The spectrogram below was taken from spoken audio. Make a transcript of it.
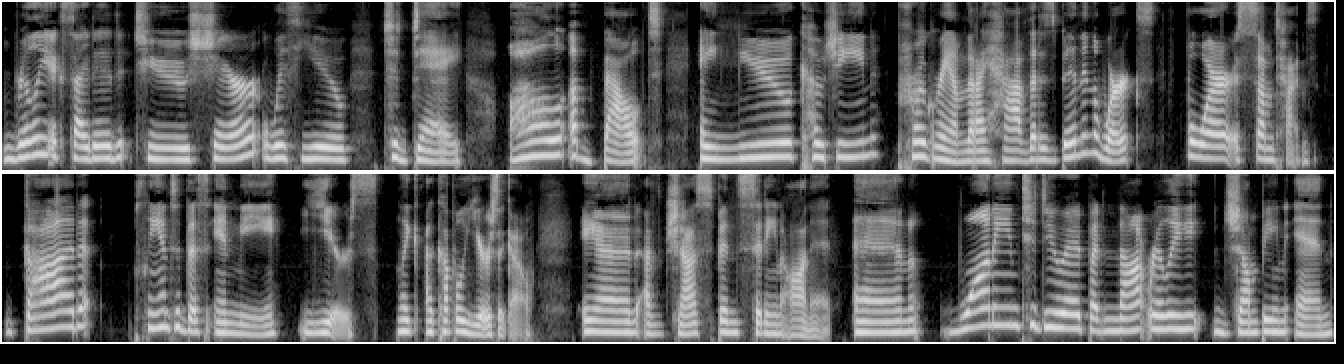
really excited to share with you today all about a new coaching program that I have that has been in the works for some times. God planted this in me years, like a couple years ago, and I've just been sitting on it. And wanting to do it, but not really jumping in.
